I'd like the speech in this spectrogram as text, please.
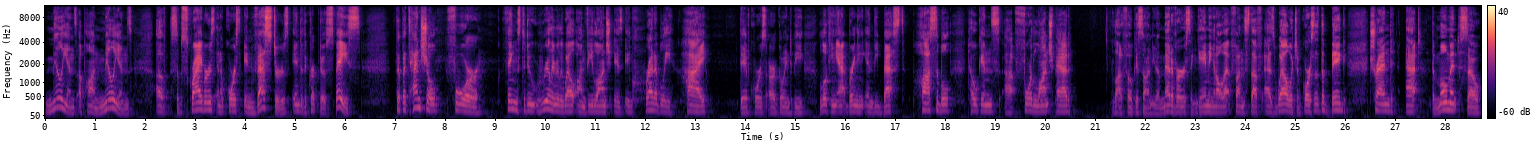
millions upon millions of subscribers and, of course, investors into the crypto space the potential for things to do really, really well on VLaunch is incredibly high. They, of course, are going to be looking at bringing in the best possible tokens uh, for the Launchpad. A lot of focus on you know metaverse and gaming and all that fun stuff as well, which of course is the big trend at the moment. So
